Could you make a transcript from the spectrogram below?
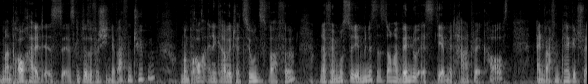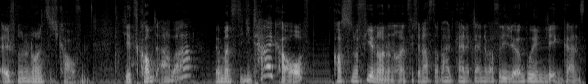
Man braucht halt, es, es gibt also verschiedene Waffentypen und man braucht eine Gravitationswaffe. Und dafür musst du dir mindestens nochmal, wenn du es dir mit Hardware kaufst, ein Waffenpackage für 11,99 kaufen. Jetzt kommt aber, wenn man es digital kauft, kostet es nur 4,99, dann hast du aber halt keine kleine Waffe, die du irgendwo hinlegen kannst.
